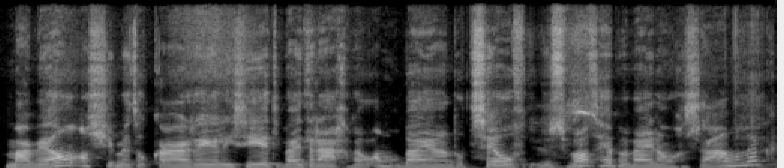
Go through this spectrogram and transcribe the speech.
Maar wel als je met elkaar realiseert, wij dragen wel allemaal bij aan datzelfde. Dus wat hebben wij dan gezamenlijk?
